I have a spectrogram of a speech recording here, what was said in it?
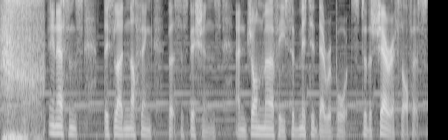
In essence, they still had nothing but suspicions, and John Murphy submitted their reports to the sheriff's office.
